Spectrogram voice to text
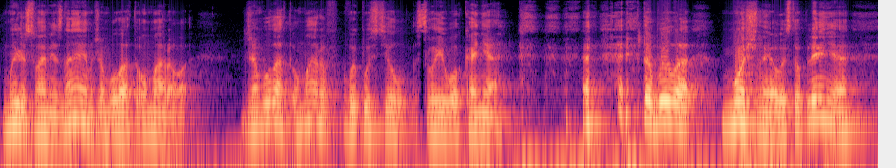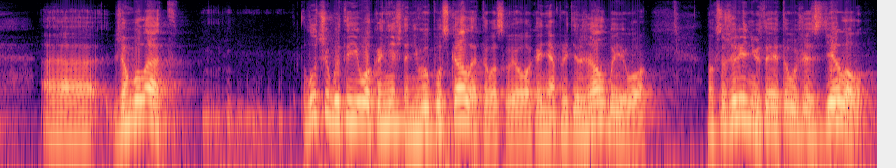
мы же с вами знаем Джамбулата Умарова, Джамбулат Умаров выпустил своего коня. Это было мощное выступление. А, Джамбулат, лучше бы ты его, конечно, не выпускал, этого своего коня, придержал бы его, но, к сожалению, ты это уже сделал.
